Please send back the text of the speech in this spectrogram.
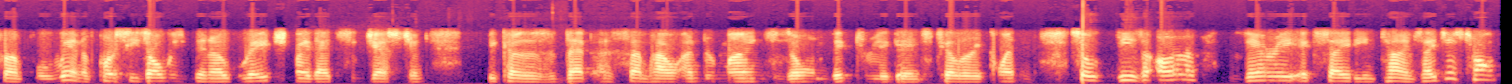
Trump will win. Of course, he's always been outraged by that suggestion because that somehow undermines his own victory against Hillary Clinton. So these are very exciting times. I just hope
